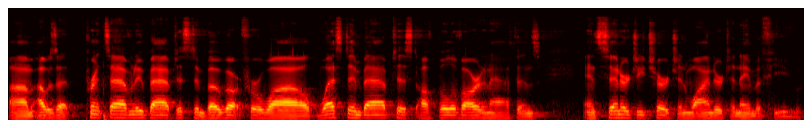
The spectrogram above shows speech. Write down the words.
Um, I was at Prince Avenue Baptist in Bogart for a while, West End Baptist off Boulevard in Athens, and Synergy Church in Winder, to name a few.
